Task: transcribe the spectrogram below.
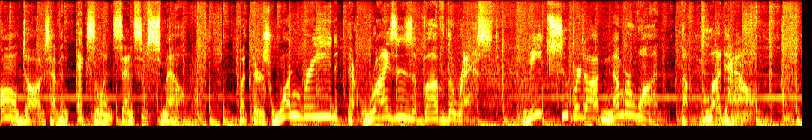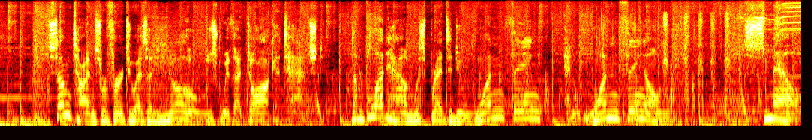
all dogs have an excellent sense of smell. But there's one breed that rises above the rest. Meet Superdog number one, the Bloodhound. Sometimes referred to as a nose with a dog attached, the Bloodhound was bred to do one thing and one thing only smell.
